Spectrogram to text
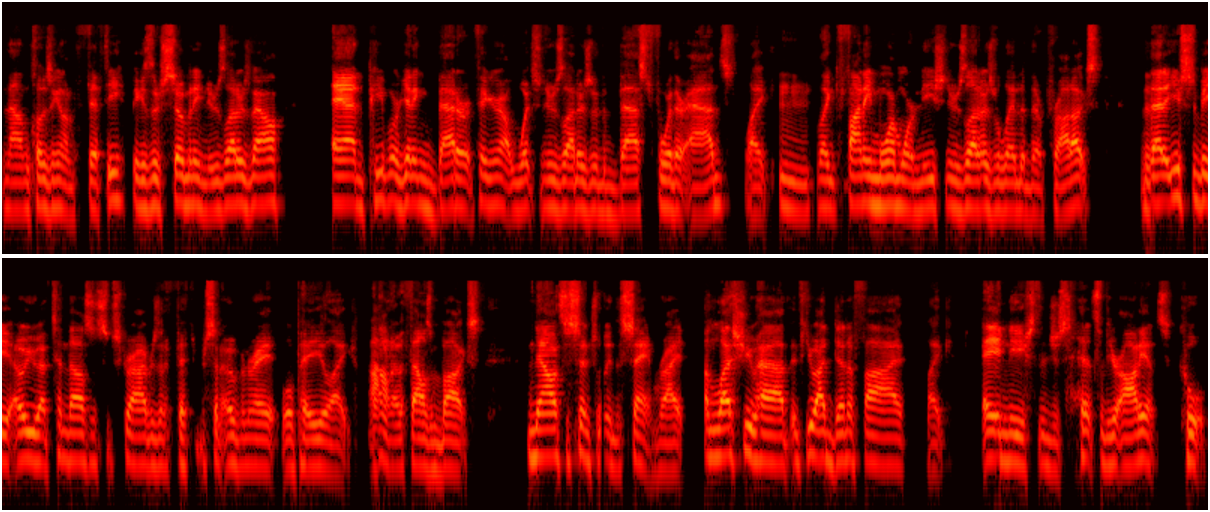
Now I'm closing in on 50 because there's so many newsletters now and people are getting better at figuring out which newsletters are the best for their ads like mm. like finding more and more niche newsletters related to their products that it used to be oh you have 10,000 subscribers and a 50% open rate we'll pay you like i don't know a thousand bucks now it's essentially the same right unless you have if you identify like a niche that just hits with your audience cool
